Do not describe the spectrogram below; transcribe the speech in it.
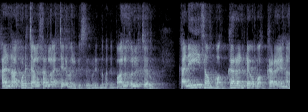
కానీ నాకు కూడా చాలాసార్లు ఆశ్చర్యం అనిపిస్తుంది. ఇప్పుడు ఇంతమంది పాలకులు వచ్చారు. కనీసం ఒక్కరంటే ఒక్కరైనా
